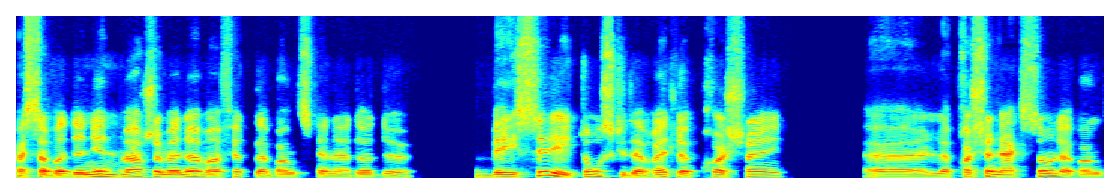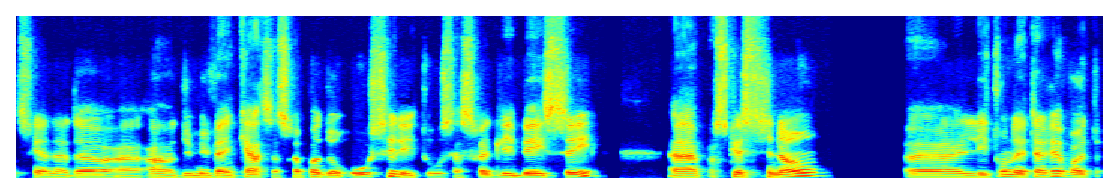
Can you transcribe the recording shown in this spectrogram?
ben, ça va donner une marge de manœuvre, en fait, à la Banque du Canada de baisser les taux, ce qui devrait être le prochain, euh, la prochaine action de la Banque du Canada euh, en 2024. Ce ne serait pas de hausser les taux, ce serait de les baisser, parce que sinon, les taux d'intérêt vont être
